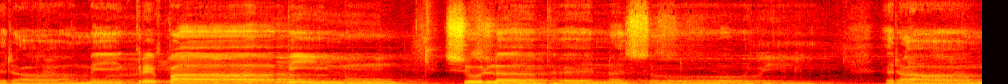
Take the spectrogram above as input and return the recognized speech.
राम कृपा बिनु सुलभ न सोई। राम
